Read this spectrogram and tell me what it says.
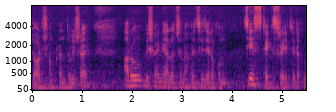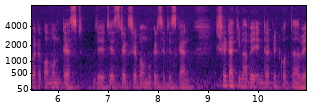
জ্বর সংক্রান্ত বিষয়। আরও বিষয় নিয়ে আলোচনা হয়েছে যেরকম চেস্ট এক্স রে যেটা খুব একটা কমন টেস্ট যে চেস্ট এক্স রে এবং বুকের সিটি স্ক্যান সেটা কীভাবে ইন্টারপ্রিট করতে হবে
